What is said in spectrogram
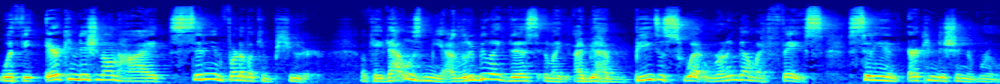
with the air condition on high, sitting in front of a computer. Okay, that was me. I'd literally be like this, and like I'd have beads of sweat running down my face, sitting in an air conditioned room.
